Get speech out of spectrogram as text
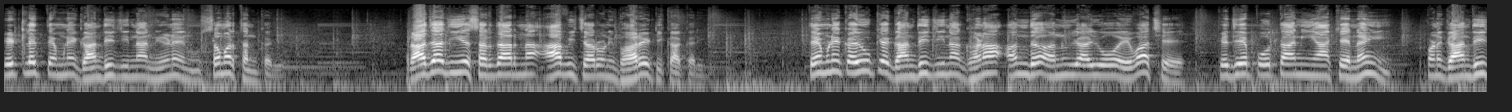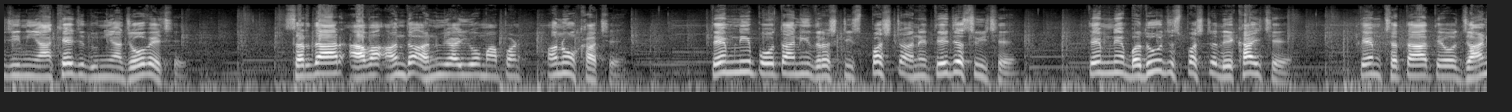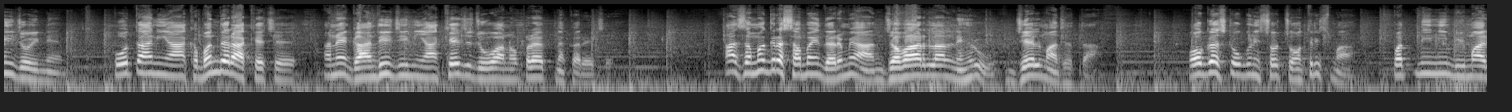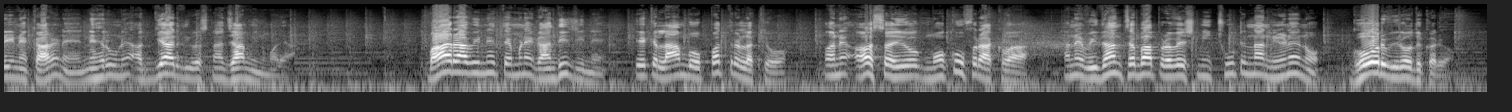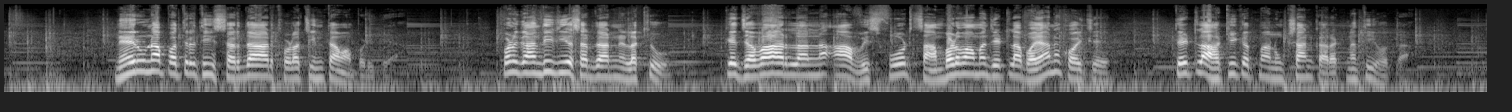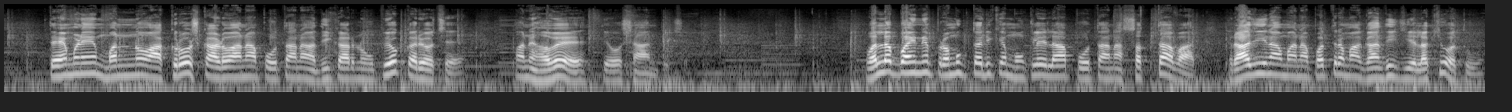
એટલે જ તેમણે ગાંધીજીના નિર્ણયનું સમર્થન કર્યું. રાજાજીએ સરદારના આ વિચારોની ભારે ટીકા કરી. તેમણે કહ્યું કે ગાંધીજીના ઘણા અંધ અનુયાયીઓ એવા છે કે જે પોતાની આંખે નહીં, પણ ગાંધીજીની આંખે જ દુનિયા જોવે છે. સરદાર આવા અંધ અનુયાયીઓમાં પણ અનોખા છે. તેમની પોતાની દ્રષ્ટિ સ્પષ્ટ અને તેજસ્વી છે. તેમને બધું જ સ્પષ્ટ દેખાય છે. તેમ છતાં તેઓ જાણી જોઈને પોતાની આંખ બંધ રાખે છે અને ગાંધીજીની આંખે જ જોવાનો પ્રયત્ન કરે છે. આ સમગ્ર સમય દરમિયાન જવાહરલાલ નહેરુ જેલમાં જ હતા. ઓગસ્ટ ઓગણીસો ચોત્રીસમાં પત્નીની બીમારીને કારણે નહેરુને અગિયાર દિવસના જામીન મળ્યા. બહાર આવીને તેમણે ગાંધીજીને એક લાંબો પત્ર લખ્યો અને અસહયોગ મોકૂફ રાખવા અને વિધાનસભા પ્રવેશની છૂટના નિર્ણયનો ઘોર વિરોધ કર્યો. નહેરુના પત્રથી સરદાર થોડા ચિંતામાં પડી ગયા. પણ ગાંધીજીએ સરદારને લખ્યું કે જવાહરલાલના આ વિસ્ફોટ સાંભળવામાં જેટલા ભયાનક હોય છે તેટલા હકીકતમાં નુકસાનકારક નથી હોતા. તેમણે મનનો આક્રોશ કાઢવાના પોતાના અધિકારનો ઉપયોગ કર્યો છે અને હવે તેઓ શાંત છે. વલ્લભભાઈને પ્રમુખ તરીકે મોકલેલા પોતાના સત્તાવાર રાજીનામાના પત્રમાં ગાંધીજીએ લખ્યું હતું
